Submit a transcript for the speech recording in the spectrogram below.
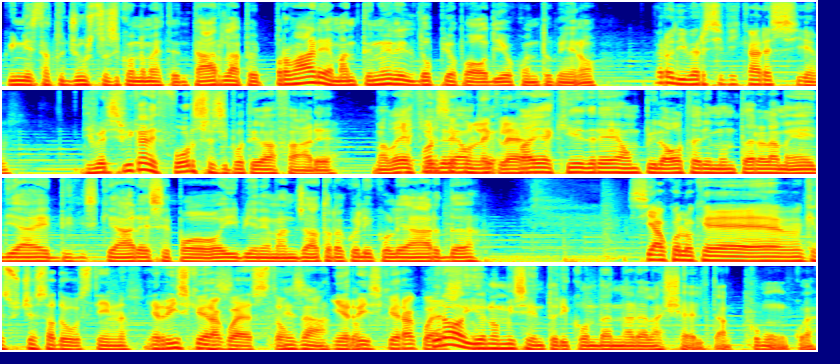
quindi è stato giusto secondo me tentarla per provare a mantenere il doppio podio quantomeno. Però diversificare sì. Diversificare forse si poteva fare, ma vai a, chiedere a, un, vai a chiedere a un pilota di montare la media e di rischiare se poi viene mangiato da quelli con le hard. sia quello che, che, è successo ad Austin. Il rischio era questo. Esatto. Il rischio era questo. Però io non mi sento di condannare la scelta, comunque.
